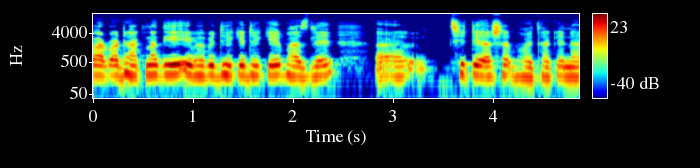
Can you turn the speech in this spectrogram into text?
বারবার ঢাকনা দিয়ে এভাবে ঢেকে ঢেকে ভাজলে আর ছিটে আসার ভয় থাকে না।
